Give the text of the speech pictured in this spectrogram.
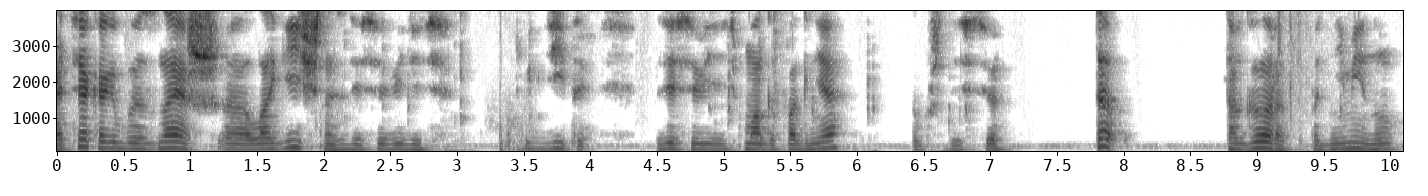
Хотя, как бы, знаешь, э, логично здесь увидеть... Уйди ты. Здесь увидеть магов огня. Потому что здесь все... Да... Тагара, подними, ну.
